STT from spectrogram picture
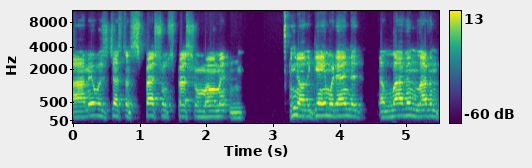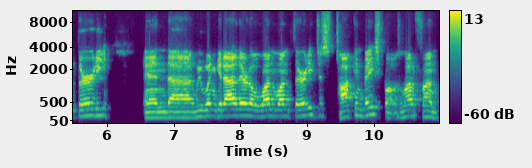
Um, it was just a special, special moment. And, you know, the game would end at 11, 11.30. And uh, we wouldn't get out of there till 1, 1.30, just talking baseball. It was a lot of fun.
